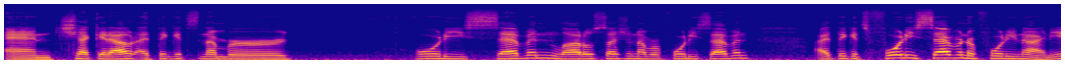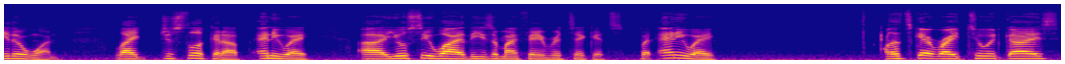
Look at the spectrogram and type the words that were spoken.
and check it out. I think it's number 47, lotto session number 47. I think it's 47 or 49, either one. Like, just look it up. Anyway, uh, you'll see why these are my favorite tickets. But anyway, let's get right to it, guys.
